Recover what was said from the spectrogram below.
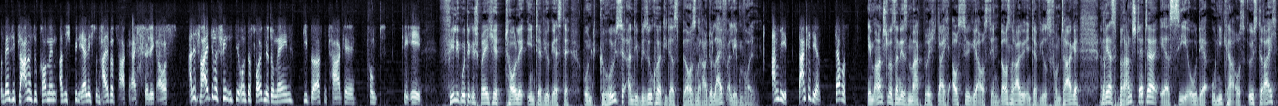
Und wenn Sie planen zu kommen, also ich bin ehrlich, so ein halber Tag reicht völlig aus. Alles weitere finden Sie unter folgender Domain, diebörsentage.de. Viele gute Gespräche, tolle Interviewgäste und Grüße an die Besucher, die das Börsenradio live erleben wollen. Andi, danke dir. Servus. Im Anschluss an diesen Marktbericht gleich Auszüge aus den Börsenradio-Interviews vom Tage. Andreas Brandstetter, er ist CEO der Unica aus Österreich.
